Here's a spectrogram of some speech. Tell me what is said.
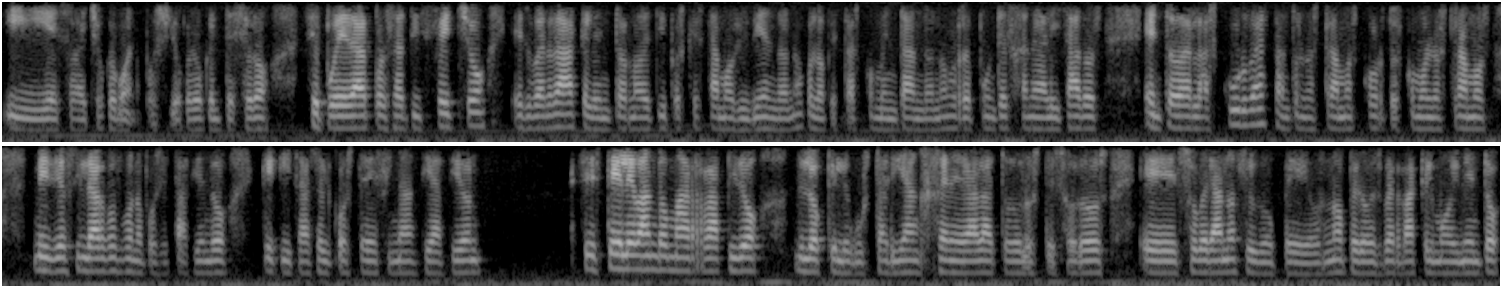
y eso ha hecho que, bueno, pues yo creo que el Tesoro se puede dar por satisfecho. Es verdad que el entorno de tipos que estamos viviendo, ¿no? Con lo que estás comentando, ¿no? Repuntes generalizados en todas las curvas, tanto en los tramos cortos como en los tramos medios y largos, bueno, pues está haciendo que quizás el coste de financiación se esté elevando más rápido de lo que le gustaría en general a todos los tesoros eh, soberanos europeos, ¿no? Pero es verdad que el movimiento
